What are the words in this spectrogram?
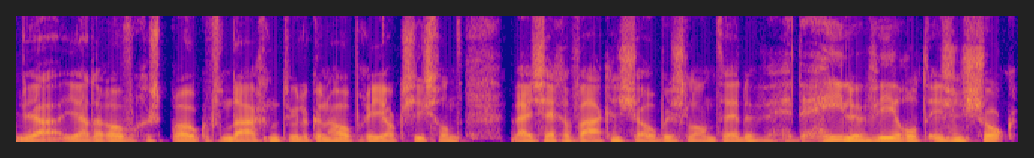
Ja, ja, daarover gesproken. Vandaag natuurlijk een hoop reacties. Want wij zeggen vaak in showbizland, hè, de, de hele wereld is een shock.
